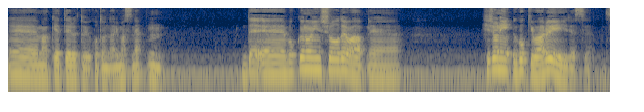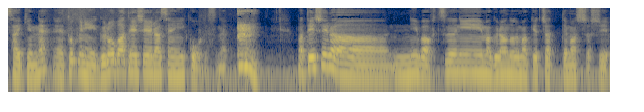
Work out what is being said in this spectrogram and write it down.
えー、負けてるということになりますね。うん。で、えー、僕の印象では、えー、非常に動き悪いです。最近ね、えー、特にグローバー・テイシエラ戦以降ですね。まあ、テイシエラには普通に、まあ、グラウンドで負けちゃってましたし、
